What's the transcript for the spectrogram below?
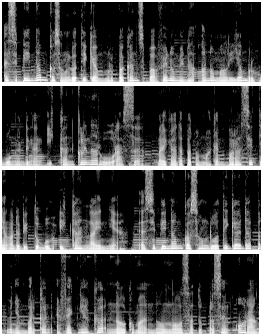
SCP-6023 merupakan sebuah fenomena anomali yang berhubungan dengan ikan cleaner wurase. Mereka dapat memakan parasit yang ada di tubuh ikan lainnya. SCP-6023 dapat menyambarkan efeknya ke 0,001% orang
